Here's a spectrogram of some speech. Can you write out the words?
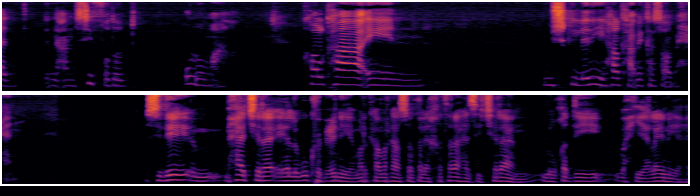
aad nacam si fudud u luma kolkaa mushkiladihii halkaa bay ka soo baxeen. Sidee maxaa jira ee lagu kobcinaya? Marka markaasoo kale khatarahaasi jiraan luuqadii wax yeelaynaya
